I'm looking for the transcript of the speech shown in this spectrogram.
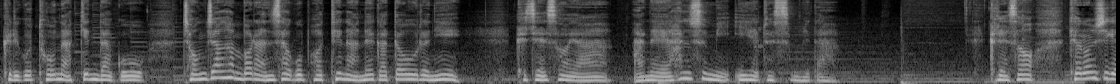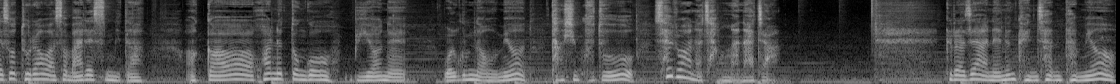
그리고 돈 아낀다고 정장 한 벌 안 사고 버틴 아내가 떠오르니 그제서야 아내의 한숨이 이해됐습니다. 그래서 결혼식에서 돌아와서 말했습니다. 아까 화냈던 거 미안해. 월급 나오면 당신 구두 새로 하나 장만하자. 그러자 아내는 괜찮다며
